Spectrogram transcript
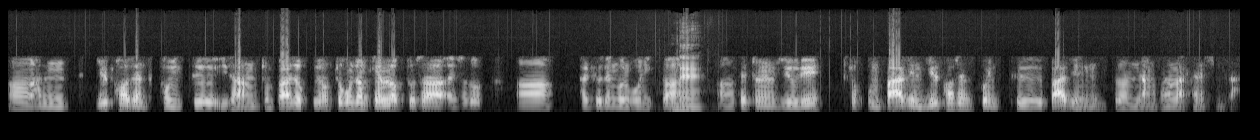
어, 한 1% 포인트 이상 좀 빠졌고요. 조금 전 갤럽 조사에서도 어, 발표된 걸 보니까 네, 어, 대통령 지지율이 조금 빠진 1% 포인트 빠진 그런 양상을 나타냈습니다.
